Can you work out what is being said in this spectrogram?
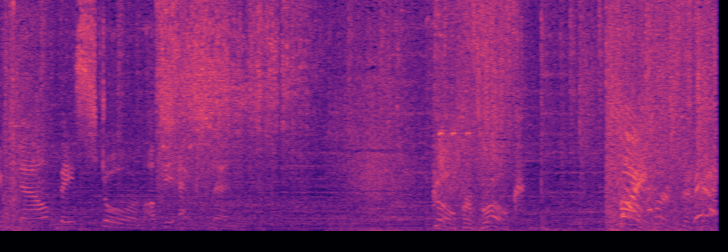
You now face Storm of the X-Men. Go for broke! Fight!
